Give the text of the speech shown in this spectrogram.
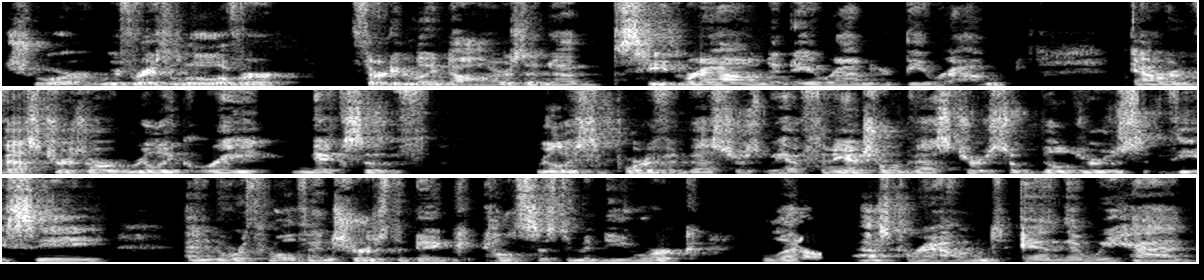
Sure, we've raised a little over thirty million dollars in a seed round, an A round, and a B round. Our investors are a really great mix of really supportive investors. We have financial investors, so Builders VC, and Northwell Ventures, the big health system in New York, led our last round. And then we had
